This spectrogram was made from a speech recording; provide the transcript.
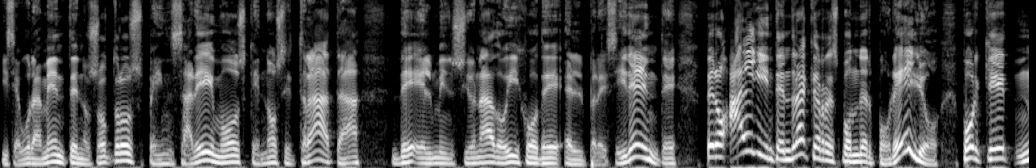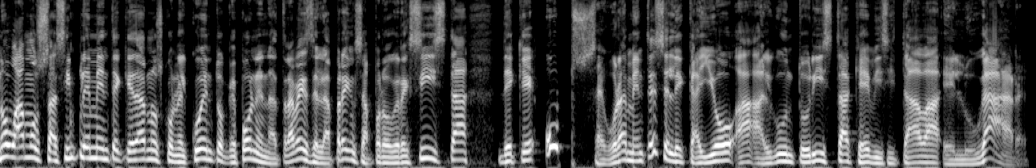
y seguramente nosotros pensaremos que no se trata del mencionado hijo del presidente, pero alguien tendrá que responder por ello, porque no vamos a simplemente quedarnos con el cuento que ponen a través de la prensa progresista de que, ups, seguramente se le cayó a algún turista que visitaba el lugar.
